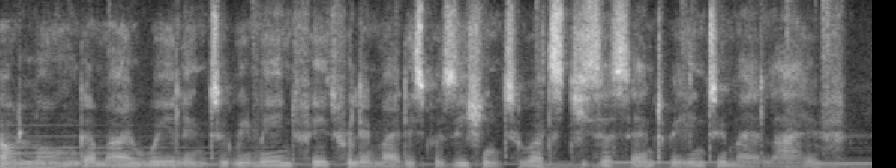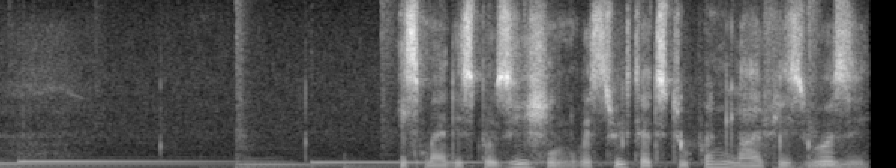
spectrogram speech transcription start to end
How long am I willing to remain faithful in my disposition towards Jesus' entry into my life? Is my disposition restricted to when life is rosy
